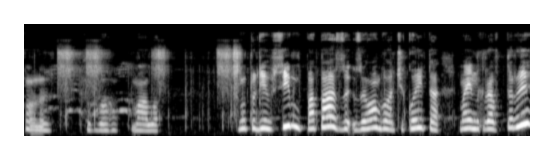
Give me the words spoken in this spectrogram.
сонечок мало. Ну тоді всім папа, з вами була Чикоріта Майнкрафт 3.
